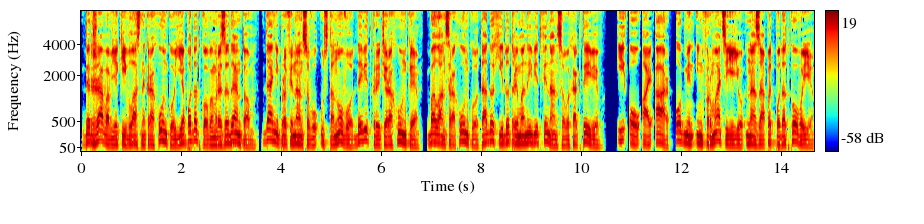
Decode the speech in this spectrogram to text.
держава, в якій власник рахунку є податковим резидентом, дані про фінансову установу, де відкриті рахунки, баланс рахунку та дохід отриманий від фінансових активів, і OIR – обмін інформацією на запит податкової,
